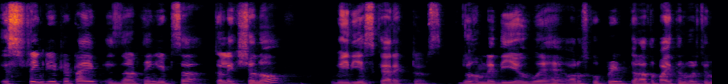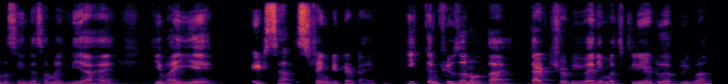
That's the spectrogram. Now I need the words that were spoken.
string data type is nothing, it's a collection of various characters जो हमने दिए हुए हैं और उसको प्रिंट करा तो पाइथन वर्चुअल मशीन ने समझ लिया है कि भाई ये it's a string data type एक कंफ्यूजन होता है that should be very much clear to everyone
